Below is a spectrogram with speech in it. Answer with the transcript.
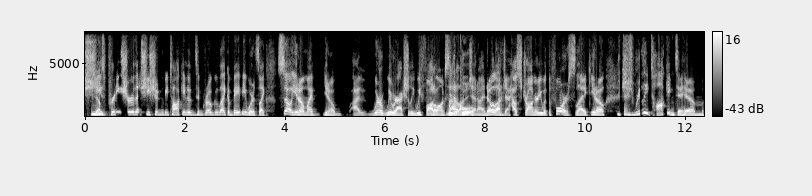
she's pretty sure that she shouldn't be talking to, to Grogu like a baby. Where it's like, so you know, my, you know, I we're we were actually we fought alongside were a lot cool. of Jedi. I know a lot of Jedi. How strong are you with the Force? Like, you know, she's really talking to him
